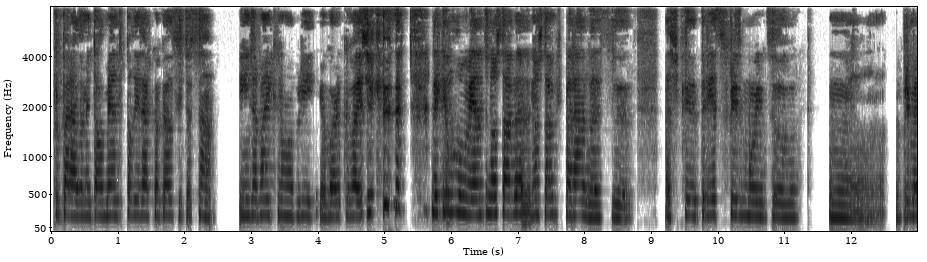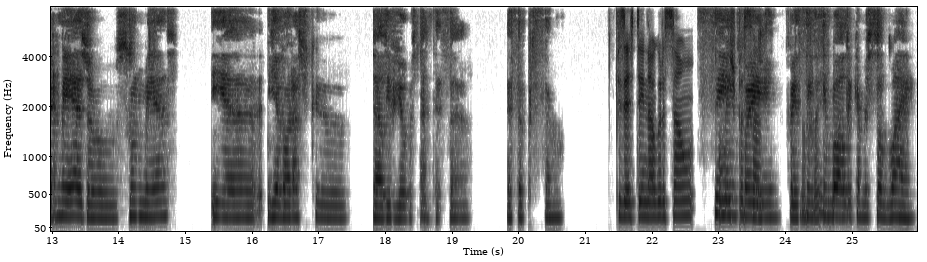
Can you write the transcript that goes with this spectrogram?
preparada mentalmente para lidar com aquela situação. E ainda bem que não abri, eu agora que vejo que naquele momento não estava, não estava preparada. Se, acho que teria sofrido muito um, o primeiro mês ou o segundo mês e, uh, e agora acho que já aliviou bastante essa, essa pressão. Fizeste a inauguração Sim, mês passado. Foi, foi assim foi? simbólica, mas soube bem.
